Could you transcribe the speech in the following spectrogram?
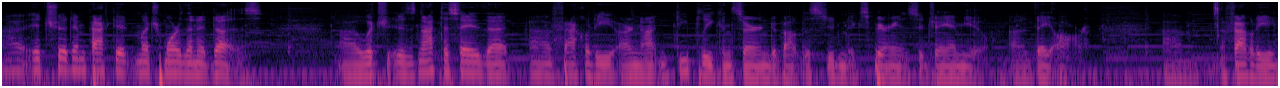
Uh, it should impact it much more than it does uh, which is not to say that uh, faculty are not deeply concerned about the student experience at JMU. Uh, they are. Um, faculty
